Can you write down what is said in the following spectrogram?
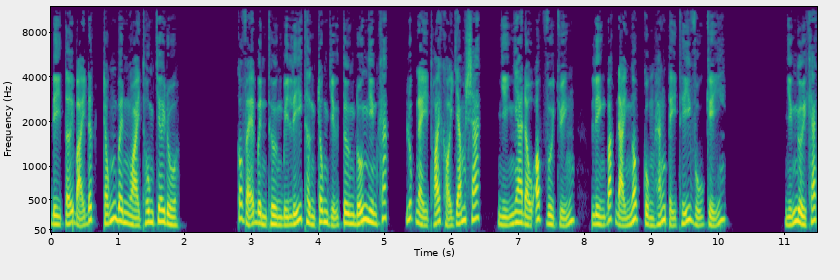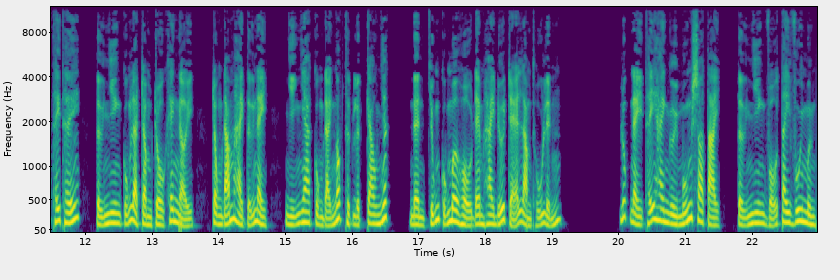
đi tới bãi đất trống bên ngoài thôn chơi đùa. Có vẻ bình thường bị Lý Thần trong giữ tương đối nghiêm khắc, lúc này thoái khỏi giám sát, nhị nha đầu óc vừa chuyển, liền bắt đại ngốc cùng hắn tỷ thí vũ kỹ. Những người khác thấy thế, tự nhiên cũng là trầm trồ khen ngợi, trong đám hài tử này, nhị nha cùng đại ngốc thực lực cao nhất, nên chúng cũng mơ hồ đem hai đứa trẻ làm thủ lĩnh. Lúc này thấy hai người muốn so tài, tự nhiên vỗ tay vui mừng.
